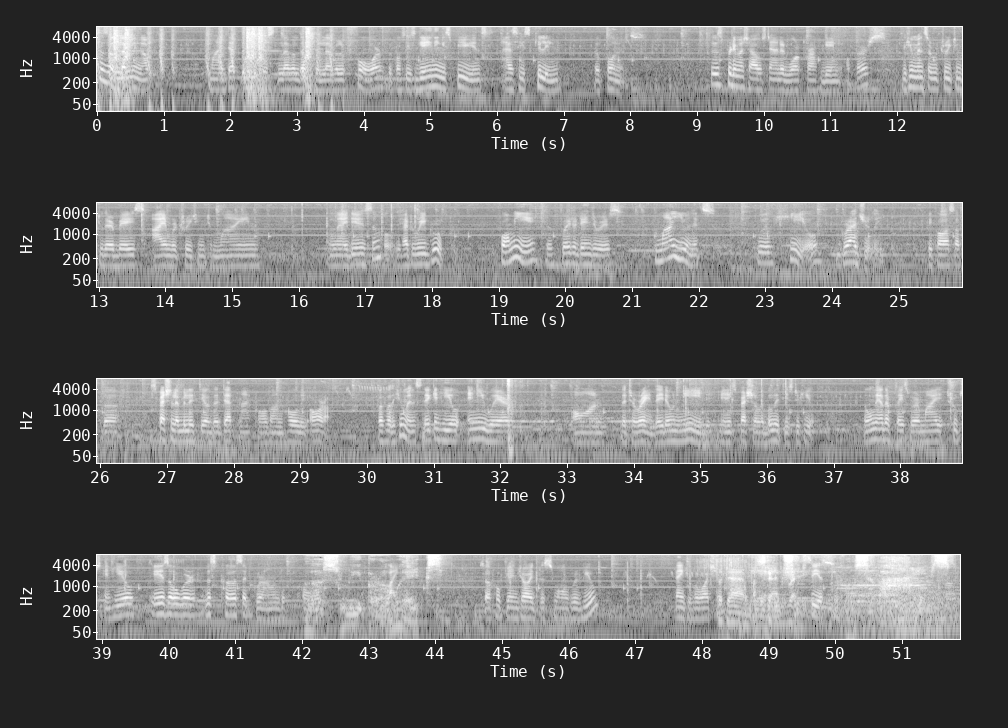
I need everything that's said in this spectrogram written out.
This is a leveling up. My death is just leveled up to level 4 because he's gaining experience as he's killing the opponents. This is pretty much how standard Warcraft game offers. The humans are retreating to their base, I am retreating to mine. And the idea is simple, we have to regroup. For me, the greater danger is my units will heal gradually because of the special ability of the Death Knight called Unholy Aura. But for the humans, they can heal anywhere on the terrain. They don't need any special abilities to heal. The only other place where my troops can heal is over this cursed ground called The sleeper Light. awakes. So I hope you enjoyed this small review. Thank you for watching. The dam stand ready. See you soon. Survives.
